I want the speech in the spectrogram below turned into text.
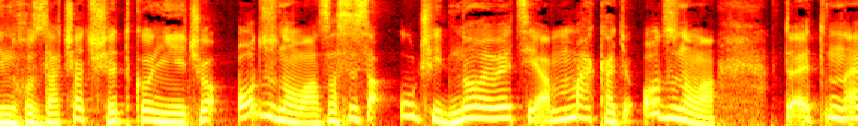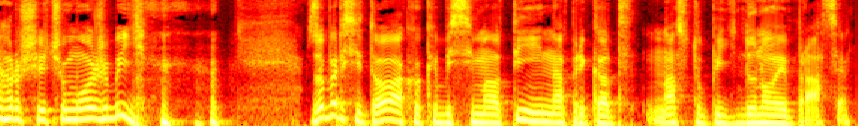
Jednoducho začať všetko niečo odznova, zase sa učiť nové veci a makať odznova. To je to najhoršie, čo môže byť. Zober si to, ako keby si mal ty napríklad nastúpiť do novej práce.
